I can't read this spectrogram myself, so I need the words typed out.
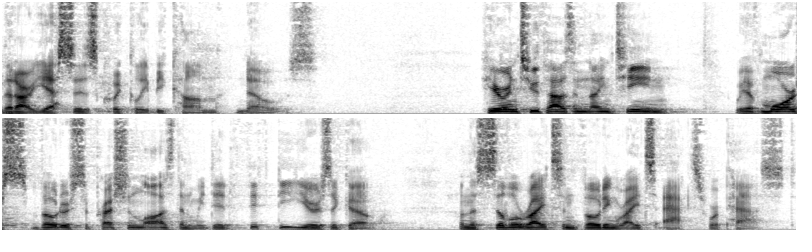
that our yeses quickly become nos. Here in 2019, we have more voter suppression laws than we did 50 years ago when the Civil Rights and Voting Rights Acts were passed.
